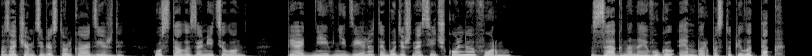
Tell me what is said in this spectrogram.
«Зачем тебе столько одежды?» — устало заметил он. «Пять дней в неделю ты будешь носить школьную форму. Загнанная в угол Эмбер поступила так,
